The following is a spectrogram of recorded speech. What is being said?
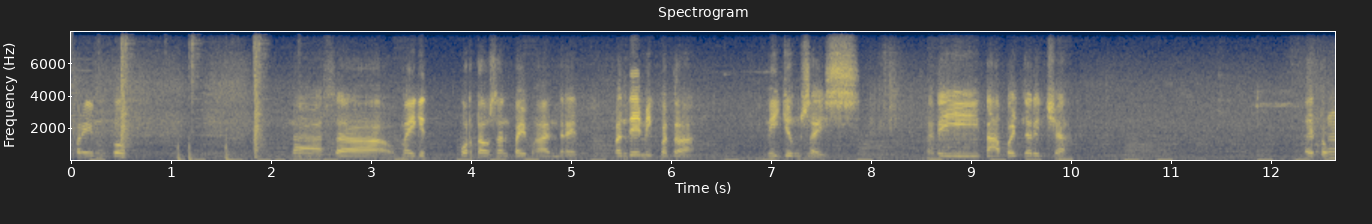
frame ko nasa mahigit 4,500 pandemic pa to ah. Medium size. Tapered na rin siya itong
